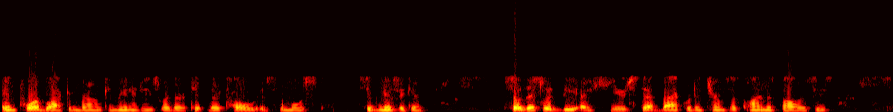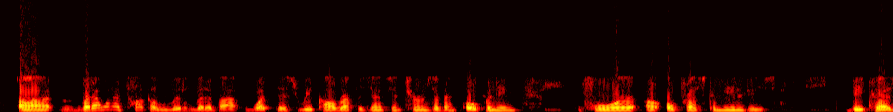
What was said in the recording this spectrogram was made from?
in poor black and brown communities where their, t- their toll is the most significant. So this would be a huge step backward in terms of climate policies. Uh, but I want to talk a little bit about what this recall represents in terms of an opening for uh, oppressed communities, because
